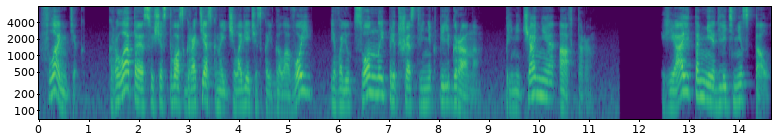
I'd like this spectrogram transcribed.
Флантик. Крылатое существо с гротескной человеческой головой, эволюционный предшественник Пильграна. Примечание автора. Реальто медлить не стал.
